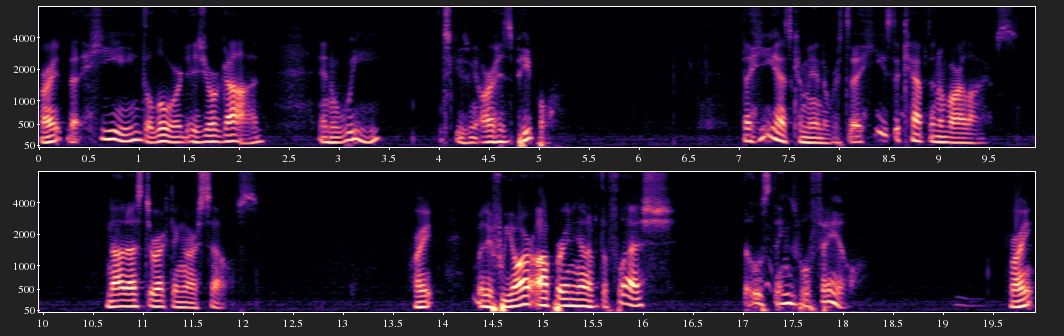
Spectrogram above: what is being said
Right? That He, the Lord, is your God, and we, excuse me, are His people. That He has command over us, that He's the captain of our lives, not us directing ourselves. Right? But if we are operating out of the flesh, those things will fail. Right?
